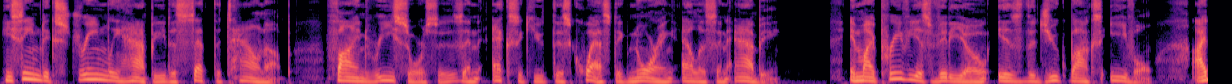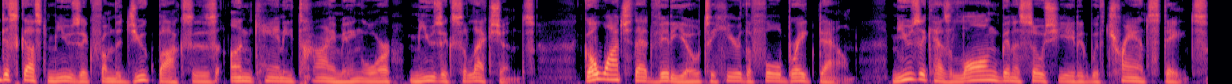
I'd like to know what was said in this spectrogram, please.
He seemed extremely happy to set the town up, find resources, and execute this quest ignoring Ellis and Abby. In my previous video, Is the Jukebox Evil?, I discussed music from the jukebox's uncanny timing or music selections. Go watch that video to hear the full breakdown. Music has long been associated with trance states.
